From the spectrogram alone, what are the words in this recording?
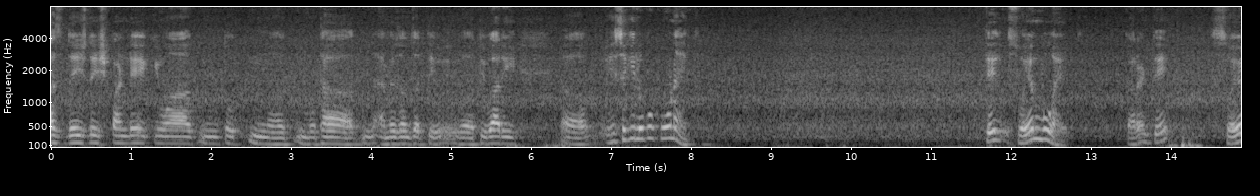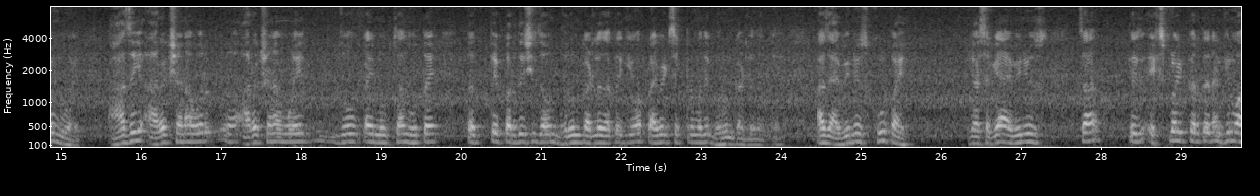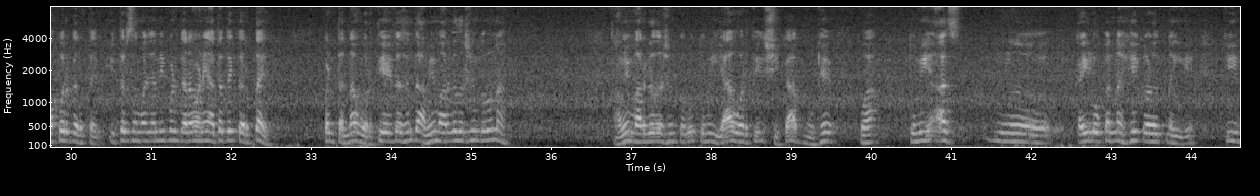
आज देश देशपांडे किंवा तो मोठा ॲमेझॉनचा ति तिवारी हे सगळी लोक कोण आहेत? ते स्वयंभू आहेत. कारण ते स्वयंभू आहेत. आजही आरक्षणावर आरक्षणामुळे जो काही नुकसान होतं आहे तर ते परदेशी जाऊन भरून काढलं जातं आहे किंवा प्रायव्हेट सेक्टरमध्ये भरून काढलं जातं आहे आज ॲव्हेन्यूज खूप आहेत. या सगळ्या ॲव्हेन्यूजचा ते एक्सप्लॉईट करतायत आणखीन वापर करतायत. इतर समाजांनी पण करावं आणि आता ते करतायत. पण त्यांना वरती यायचं असेल तर आम्ही मार्गदर्शन करू ना. आम्ही मार्गदर्शन करू. तुम्ही यावरती शिका मोठे व्हा. तुम्ही आज काही लोकांना हे कळत नाही आहे की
